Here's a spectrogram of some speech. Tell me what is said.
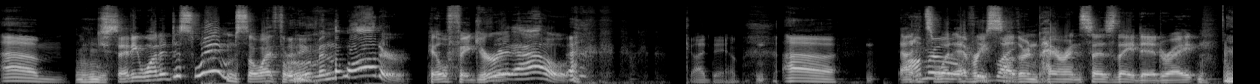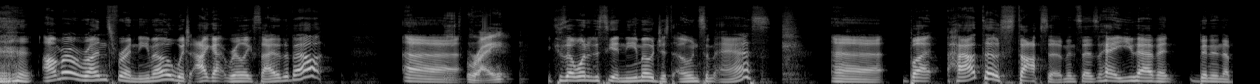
Um, he said he wanted to swim, so I threw him in the water. He'll figure it out. goddamn. Uh, That's Amuro what every is like- southern parent says they did, right? Amuro runs for a Nemo, which I got really excited about. Uh, Right? because I wanted to see a Nemo just own some ass. Uh, but Hayato stops him and says, "Hey, you haven't been in a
